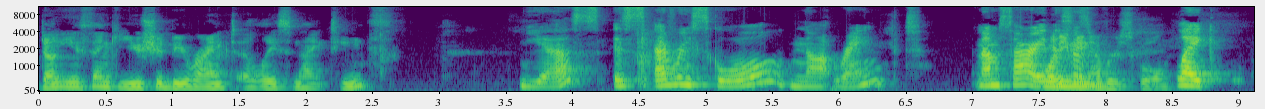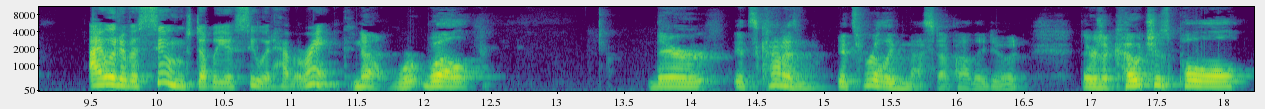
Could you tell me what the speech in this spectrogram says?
don't you think you should be ranked at least 19th Yes. Is every school not ranked? And I'm sorry. what do you mean every school Like, I would have assumed WSU would have a rank. no we're, well there it's kind of it's really messed up how they do it there's a coaches poll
